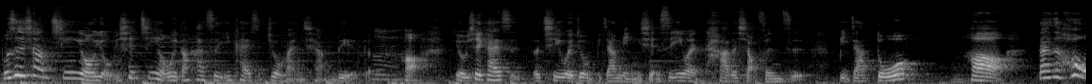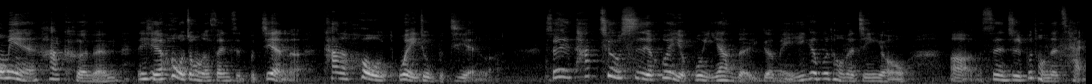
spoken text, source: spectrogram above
不是像精油有一些精油味道，它是一开始就蛮强烈的，嗯。好，有一些开始的气味就比较明显，是因为它的小分子比较多，好，但是后面它可能那些厚重的分子不见了，它的后味就不见了，所以它就是会有不一样的一个每一个不同的精油。呃，甚至不同的产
